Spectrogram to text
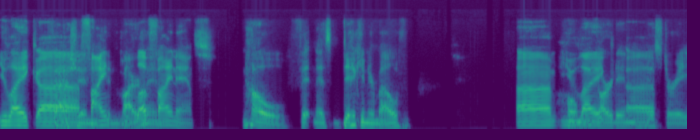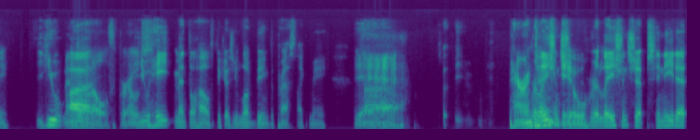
You like uh Fashion, fine you love finance. no fitness, dick in your mouth. Um you Home like garden uh, history, you mental uh, health, gross. you hate mental health because you love being depressed like me. yeah. Parenting. relationship Ew. relationships you need it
